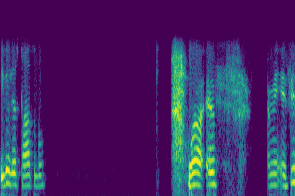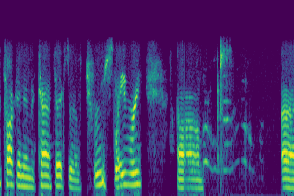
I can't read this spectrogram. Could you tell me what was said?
You think that's possible? Well, if I mean, if you're talking in the context of true slavery, um, uh,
